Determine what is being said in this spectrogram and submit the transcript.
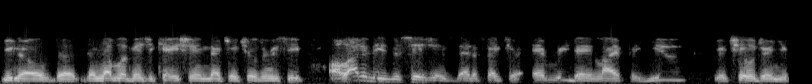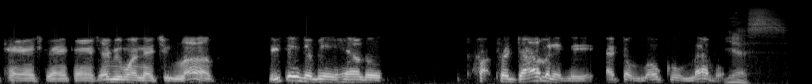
you know, the, the level of education that your children receive. A lot of these decisions that affect your everyday life for you, your children, your parents, grandparents, everyone that you love, these things are being handled predominantly at the local level. Yes.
